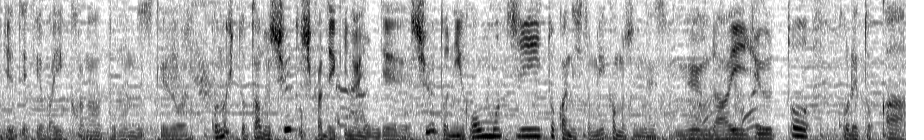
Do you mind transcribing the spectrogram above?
入れていけばいいかなと思うんですけどこの人多分シュートしかできないんでシュート2本持ちとかにしてもいいかもしれないですよね。雷獣とこれとか、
